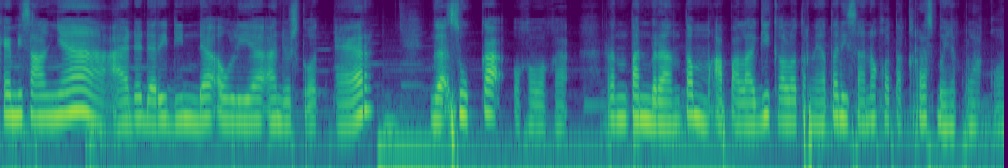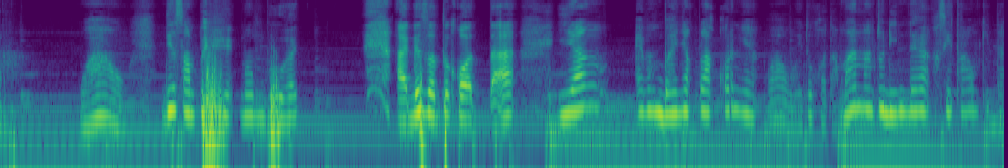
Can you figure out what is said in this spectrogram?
Kayak misalnya ada dari Dinda Aulia underscore R, nggak suka waka-waka rentan berantem apalagi kalau ternyata di sana kota keras banyak pelakor. Wow dia sampai membuat ada satu kota yang emang banyak pelakornya. Wow itu kota mana tuh Dinda? Kasih tahu kita.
